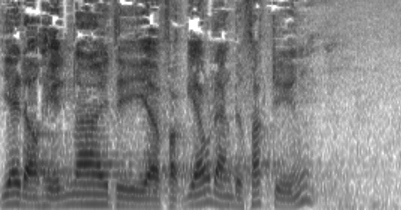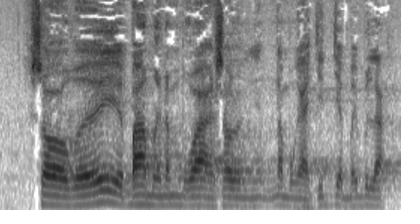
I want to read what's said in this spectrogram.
Giai đoạn hiện nay thì à, Phật giáo đang được phát triển so với 30 năm qua, sau năm 1975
